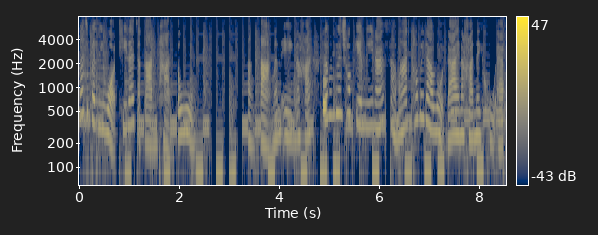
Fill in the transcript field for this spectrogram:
น่าจะเป็นรีวอร์ดที่ได้จากการผ่านตู้ ต่างๆ นั่นเองนะคะ ถ้าเพื่อนๆชอบเกมนี้นะ สามารถเข้าไปดาวน์โหลดได้นะคะ ในคูแอป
